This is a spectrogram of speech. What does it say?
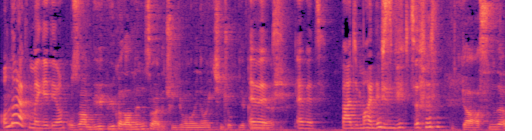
Onlar aklıma geliyor. O zaman büyük büyük alanlarınız vardı çünkü onu oynamak için çok yakın Evet. bir yer. Evet. Bence mahallemiz büyüktü. Ya aslında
